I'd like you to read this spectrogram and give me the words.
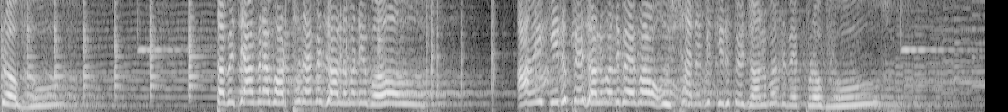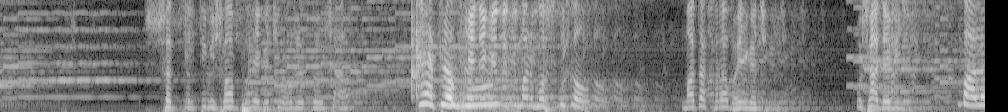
প্রভু। তবে যে আমরা বর্তমানে জন্ম নেব। আমি কি রূপে জন্ম দেবে এবং উষা দেবী কি রূপে জন্ম দেবে প্রভু? সত্যি তুমি সব ভুলে গেছো অনন্ত উষা হ্যাঁ প্রভু। কেঁদে কিন্তু তোমার মস্তিষ্ক মাথা খারাপ হয়ে গেছে। উষা দেবী। বলো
